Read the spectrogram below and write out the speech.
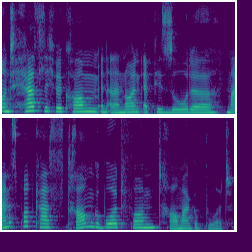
und herzlich willkommen in einer neuen Episode meines Podcasts Traumgeburt von Traumageburt.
